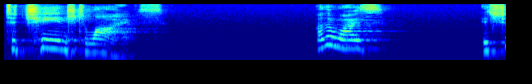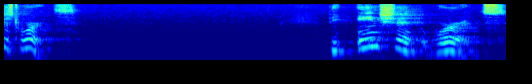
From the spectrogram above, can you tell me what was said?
to changed lives. Otherwise, it's just words. The ancient words,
